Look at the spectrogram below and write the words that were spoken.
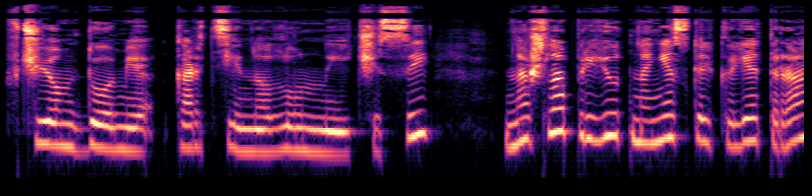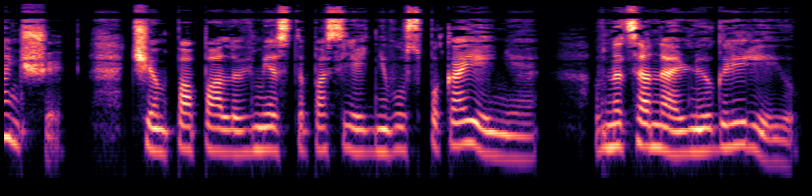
в чьем доме картина «Лунные часы» нашла приют на несколько лет раньше, чем попала в место последнего успокоения в Национальную галерею.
